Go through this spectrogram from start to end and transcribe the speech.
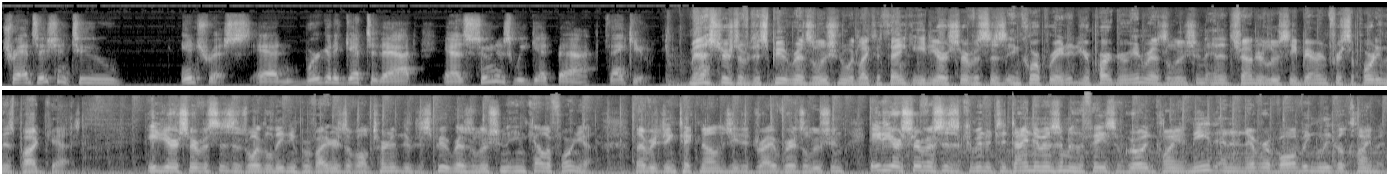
transition to interests. And we're going to get to that as soon as we get back. Thank you. Masters of Dispute Resolution would like to thank ADR Services Incorporated, your partner in resolution, and its founder, Lucie Barron, for supporting this podcast. ADR Services is one of the leading providers of alternative dispute resolution in California. leveraging technology to drive resolution. ADR Services is committed to dynamism in the face of growing client need and an ever evolving legal climate.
